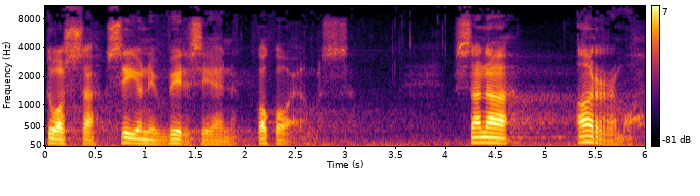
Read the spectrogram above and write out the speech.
tuossa Sionin virsien kokoelmassa. Sana armo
